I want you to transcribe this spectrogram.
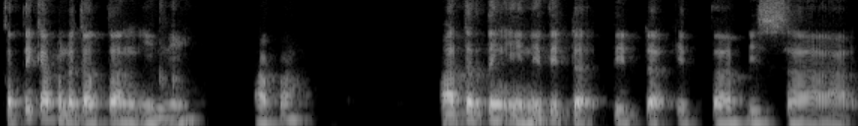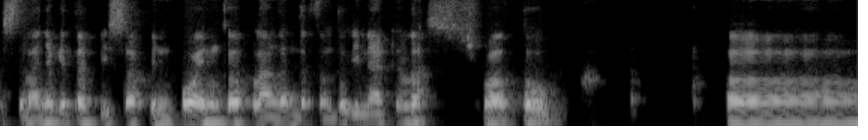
ketika pendekatan ini apa other thing ini tidak tidak kita bisa istilahnya kita bisa pinpoint ke pelanggan tertentu ini adalah suatu eh,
